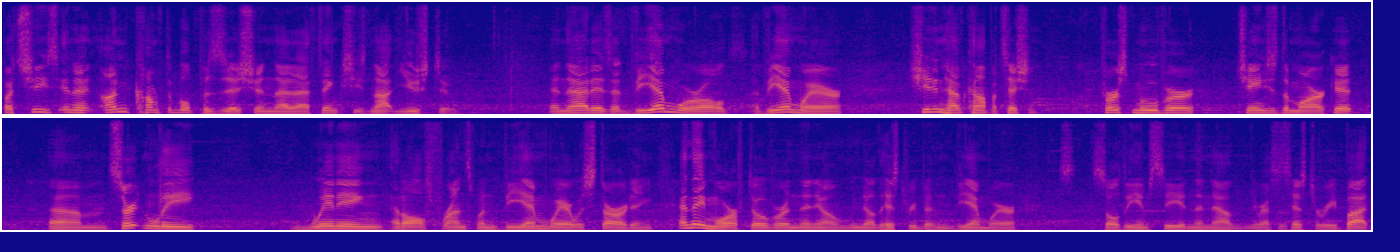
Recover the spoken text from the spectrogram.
but she's in an uncomfortable position that I think she's not used to. And that is at VMworld, at VMware, she didn't have competition. First mover, changes the market, um, certainly winning at all fronts when VMware was starting, and they morphed over and then, you know, we know the history been VMware, sold EMC and then now the rest is history, but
